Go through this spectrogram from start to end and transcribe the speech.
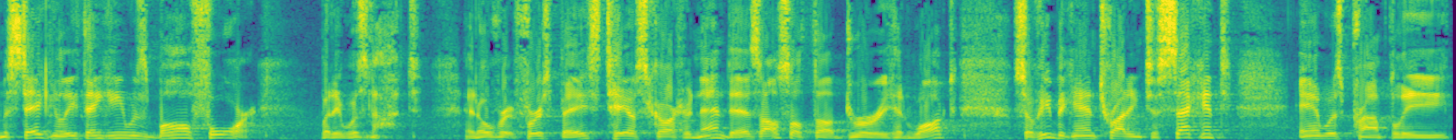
mistakenly thinking it was ball four, but it was not. And over at first base, Teoscar Hernandez also thought Drury had walked, so he began trotting to second and was promptly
